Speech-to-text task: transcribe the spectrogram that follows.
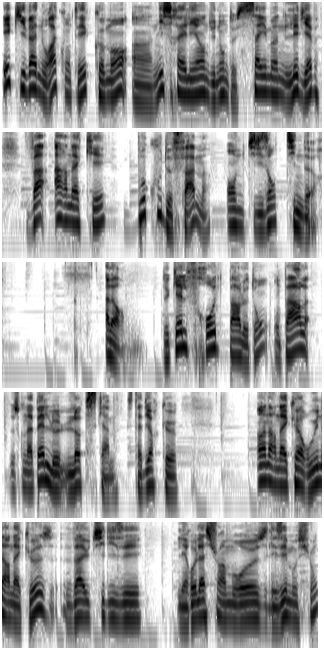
et qui va nous raconter comment un Israélien du nom de Simon Leviev va arnaquer beaucoup de femmes en utilisant Tinder. Alors, de quelle fraude parle-t-on? On parle de ce qu'on appelle le love scam, c'est-à-dire que un arnaqueur ou une arnaqueuse va utiliser les relations amoureuses, les émotions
